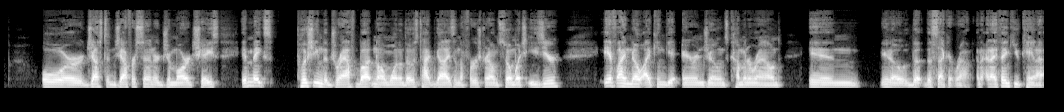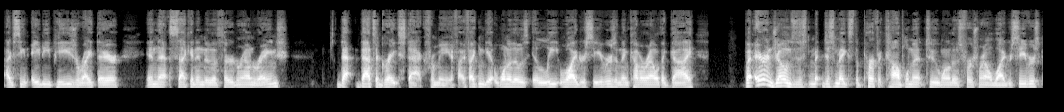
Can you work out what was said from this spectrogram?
or Justin Jefferson or Ja'Marr Chase, it makes pushing the draft button on one of those type guys in the first round so much easier. If I know I can get Aaron Jones coming around in you know the the second round, and, and I think you can. I, I've seen ADPs right there in that second into the third round range that that's a great stack for me. If if I can get one of those elite wide receivers and then come around with a guy, but Aaron Jones just just makes the perfect complement to one of those first round wide receivers.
